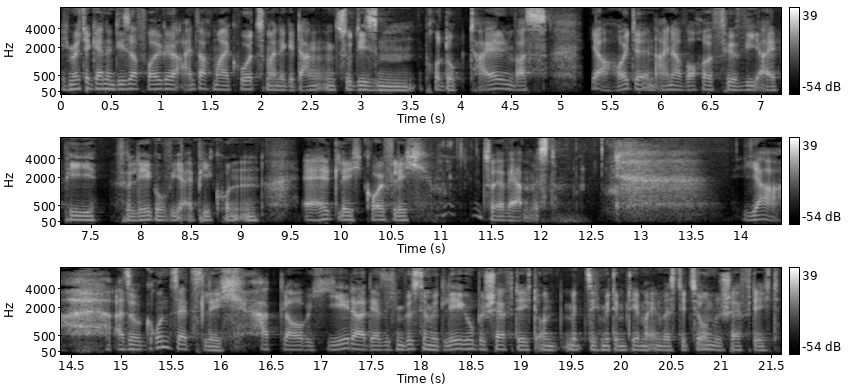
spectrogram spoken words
Ich möchte gerne in dieser Folge einfach mal kurz meine Gedanken zu diesem Produkt teilen, was ja heute in einer Woche für VIP, für Lego VIP Kunden erhältlich, käuflich zu erwerben ist. Ja, also grundsätzlich hat, glaube ich, jeder, der sich ein bisschen mit Lego beschäftigt und mit sich mit dem Thema Investition beschäftigt,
